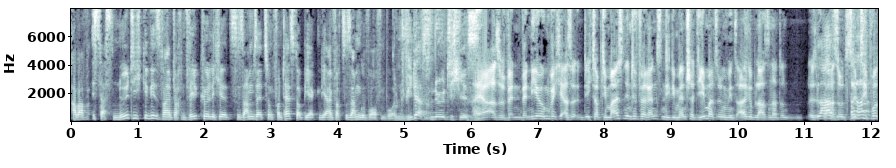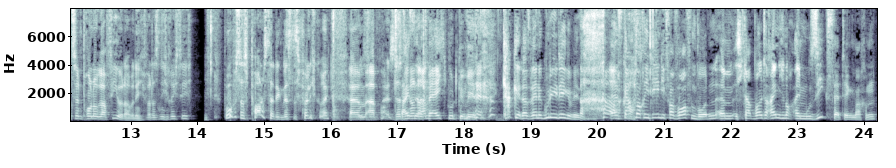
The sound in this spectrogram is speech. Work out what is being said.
Aber ist das nötig gewesen? Es war einfach eine willkürliche Zusammensetzung von Testobjekten, die einfach zusammengeworfen wurden. Und wie das nötig ist. Naja, also wenn, wenn die irgendwelche, also ich glaube, die meisten Interferenzen, die die Menschheit jemals irgendwie ins All geblasen hat, und, äh, Blasen. also 70% Pornografie, oder aber nicht? War das nicht richtig? Wo ist das Porno-Setting? Das ist völlig korrekt. Ähm, noch eine das wäre echt gut gewesen. Kacke, das wäre eine gute Idee gewesen. Äh, es gab noch Ideen, die verworfen wurden. Ähm, ich wollte eigentlich noch ein Musiksetting machen.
